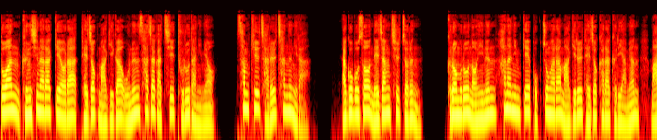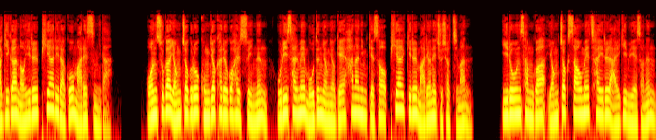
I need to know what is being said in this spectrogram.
또한 근신하라 깨어라 대적 마귀가 오는 사자같이 두루 다니며 삼킬 자를 찾느니라. 야고보서 4장 7절은 그러므로 너희는 하나님께 복종하라 마귀를 대적하라 그리하면 마귀가 너희를 피하리라고 말했습니다. 원수가 영적으로 공격하려고 할 수 있는 우리 삶의 모든 영역에 하나님께서 피할 길을 마련해 주셨지만 이로운 삶과 영적 싸움의 차이를 알기 위해서는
